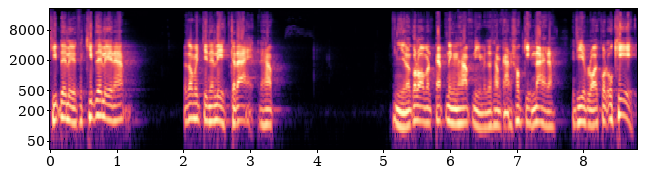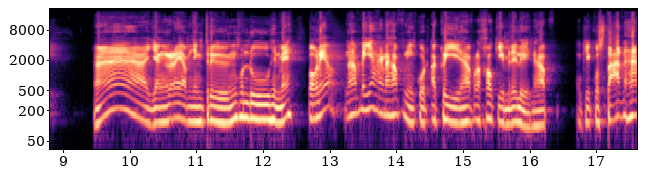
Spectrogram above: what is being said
คริปได้เลย สคริปได้เลยนะครับ ไม่ต้องเป็นเจเนเรตก็ได้นะครับนี่แล้วก็รอมันแป๊บหนึ่งนะครับ นี่มันจะทำการเข้าเกมได้นะที่เรียบร้อยกดโอเคอ่ายังแรมยังตรึงคนดูเห็นไหมบอกแล้วนะครับไม่ยากนะครับนี่กด agree นะครับแล้วเข้าเกมไปได้เลยนะครับโอเคกด start นะฮะ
